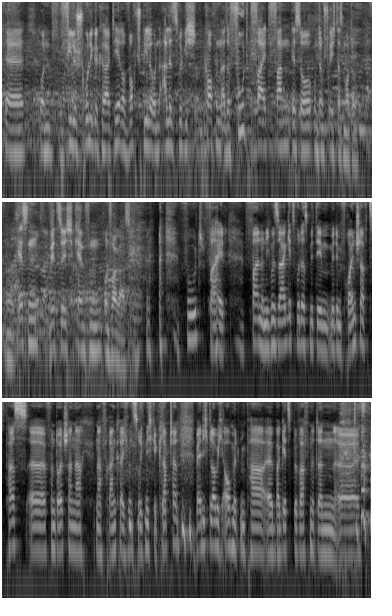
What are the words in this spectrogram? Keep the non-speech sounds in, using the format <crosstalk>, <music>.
äh, und viele schrullige Charaktere, Wortspiele und alles wirklich kochen. Also Food, Fight, Fun ist so unterm Strich das Motto. Äh, Essen, witzig, kämpfen und Vollgas. <laughs> Food, Fight, Fun. Und ich muss sagen, jetzt wo das mit dem, mit dem Freundschaftspass äh, von Deutschland nach, nach Frankreich und zurück nicht geklappt hat, <laughs> werde ich glaube ich auch mit ein paar äh, Baguettes bewaffnet dann äh,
